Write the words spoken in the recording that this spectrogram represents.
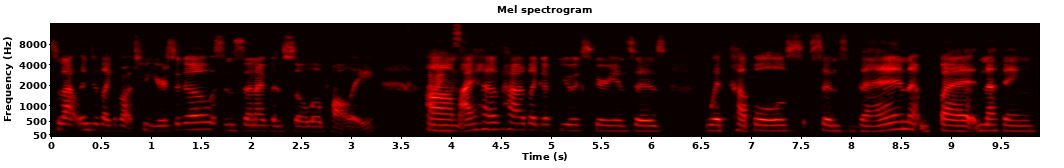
so that ended like about two years ago since then i've been solo poly nice. um i have had like a few experiences with couples since then but nothing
